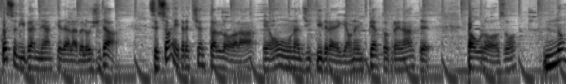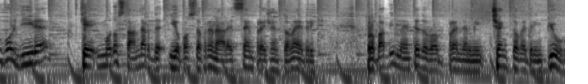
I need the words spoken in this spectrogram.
questo dipende anche dalla velocità. Se sono ai 300 all'ora e ho una GT3 che ha un impianto frenante pauroso, non vuol dire che in modo standard io possa frenare sempre ai 100 metri. Probabilmente dovrò prendermi 100 metri in più.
